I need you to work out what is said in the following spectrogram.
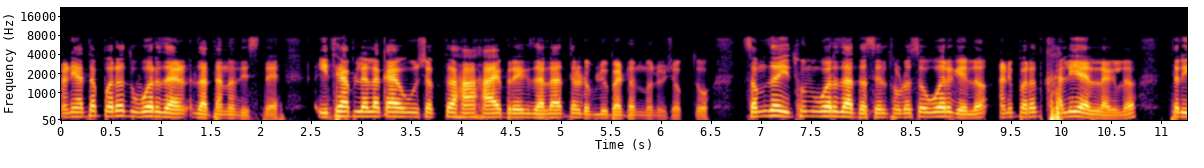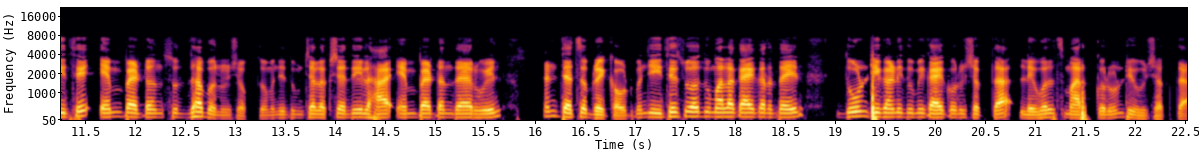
आणि आता परत वर जा जाताना दिसतंय. इथे आपल्याला काय होऊ शकतं? हा हाय ब्रेक झाला तर डब्ल्यू पॅटर्न बनू शकतो. समजा इथून वर जात असेल थोडंसं वर गेलं आणि परत खाली यायला लागलं तर इथे एम पॅटर्न सुद्धा बनू शकतो. म्हणजे तुमच्या लक्षात येईल हा एम पॅटर्न तयार होईल आणि त्याचं ब्रेकआउट म्हणजे इथे सुद्धा तुम्हाला काय करता येईल? दोन ठिकाणी तुम्ही काय करू शकता? लेवल्स मार्क करून ठेवू शकता.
